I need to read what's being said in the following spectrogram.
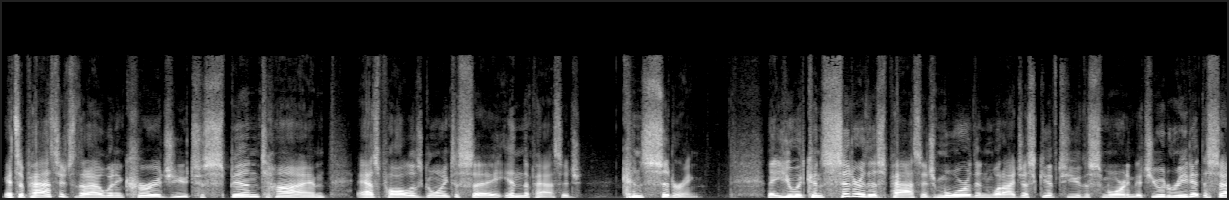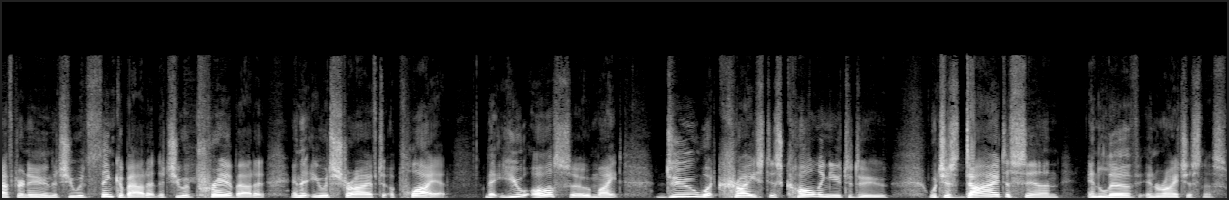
It's a passage that I would encourage you to spend time, as Paul is going to say in the passage, considering. That you would consider this passage more than what I just give to you this morning, that you would read it this afternoon, that you would think about it, that you would pray about it, and that you would strive to apply it that you also might do what Christ is calling you to do, which is die to sin and live in righteousness.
